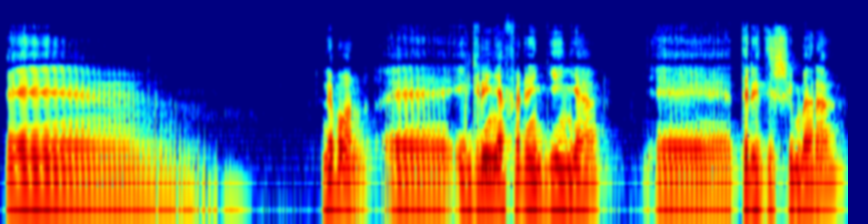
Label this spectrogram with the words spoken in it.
Ε, λοιπόν, ε, η γκρίνια φέρνει γκίνια, ε, τρίτη σήμερα.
